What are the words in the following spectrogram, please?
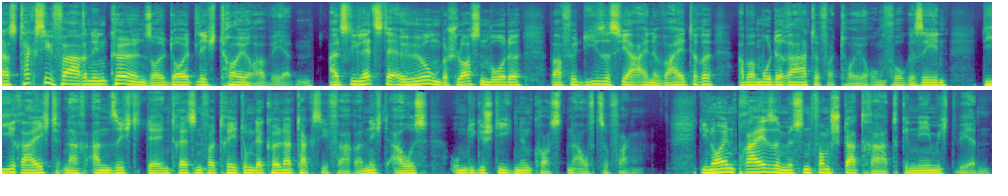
Das Taxifahren in Köln soll deutlich teurer werden. Als die letzte Erhöhung beschlossen wurde, war für dieses Jahr eine weitere, aber moderate Verteuerung vorgesehen. Die reicht nach Ansicht der Interessenvertretung der Kölner Taxifahrer nicht aus, um die gestiegenen Kosten aufzufangen. Die neuen Preise müssen vom Stadtrat genehmigt werden.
